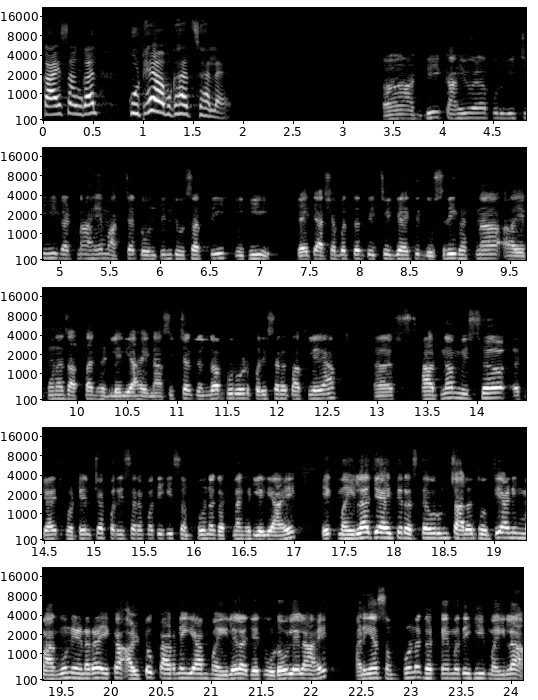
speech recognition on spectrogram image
काय सांगाल? कुठे अपघात झालाय? अगदी काही वेळापूर्वीची ही घटना आहे. मागच्या दोन तीन दिवसातली ही जे आहे ती अशा पद्धतीची जी आहे ती दुसरी घटना एकूणच आता घडलेली आहे. नाशिकच्या गंगापूर रोड परिसरात असलेल्या साधना मिसळ ज्या आहेत हॉटेलच्या परिसरामध्ये ही संपूर्ण घटना घडलेली आहे. एक महिला जी आहे ती रस्त्यावरून चालत होती आणि मागून येणाऱ्या एका अल्टो कारने या महिलेला जे उडवलेला आहे आणि या संपूर्ण घटनेमध्ये ही महिला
